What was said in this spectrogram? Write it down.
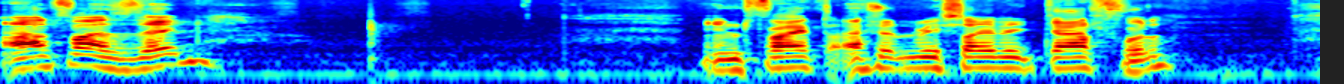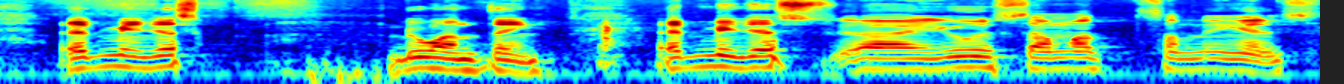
alpha z. In fact I should be slightly careful. Let me just do one thing let me just uh, use some something else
